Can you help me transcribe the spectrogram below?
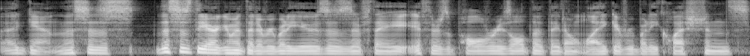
again, this is this is the argument that everybody uses if they if there's a poll result that they don't like, everybody questions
